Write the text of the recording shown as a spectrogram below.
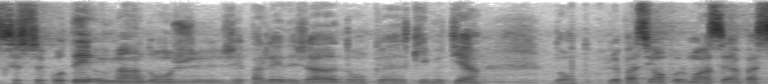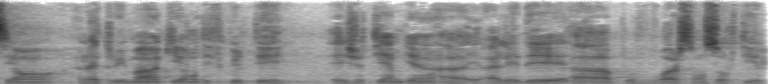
c'est ce côté humain dont j'ai parlé déjà, donc euh, qui me tient. Donc le patient pour moi c'est un patient, un être humain qui est en difficulté et je tiens bien à, l'aider à pouvoir s'en sortir,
